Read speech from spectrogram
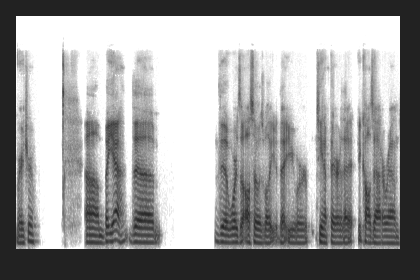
Very true. Um, but yeah, the the words also as well that you were seeing up there that it calls out around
